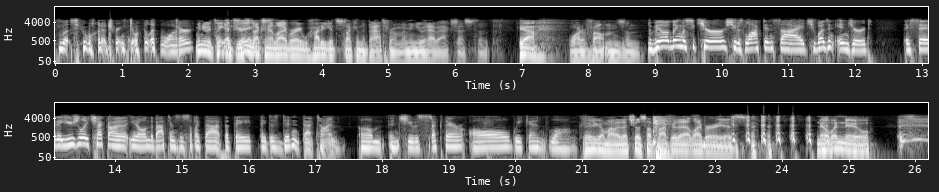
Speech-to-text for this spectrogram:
unless you want to drink toilet water. I mean, you would think I if you're sinks. stuck in a library, how do you get stuck in the bathroom? I mean, you would have access to Yeah. water fountains and. The building was secure. She was locked inside. She wasn't injured. They say they usually check on you know on the bathrooms and stuff like that, but they they just didn't that time. Um, and she was stuck there all weekend long. There you go, Molly. That shows how popular that library is. No one knew.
